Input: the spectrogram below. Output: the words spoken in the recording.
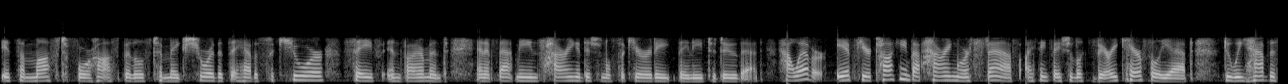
it's a must for hospitals to make sure that they have a secure, safe environment. And if that means hiring additional security, they need to do that. However, if you're talking about hiring more staff, I think they should look very carefully at do we have this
